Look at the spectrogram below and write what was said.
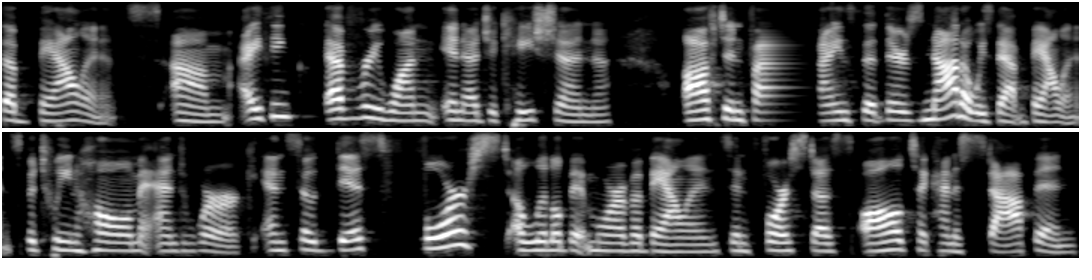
the balance um, i think everyone in education often finds that there's not always that balance between home and work. And so this forced a little bit more of a balance and forced us all to kind of stop and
